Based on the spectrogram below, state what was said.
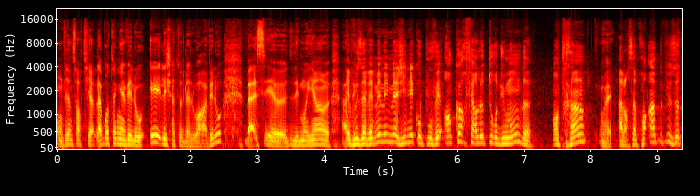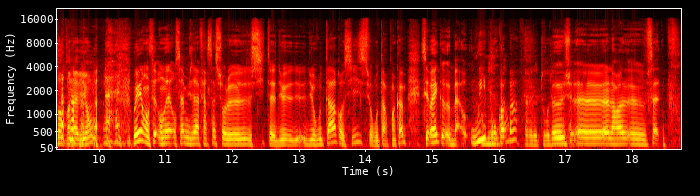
On vient de sortir la Bretagne à vélo et les châteaux de la Loire à vélo. Bah, c'est euh, des moyens. euh, Et vous avez même imaginé qu'on pouvait encore faire le tour du monde en train? Alors ça prend un peu plus de temps qu'en avion. Oui, on s'est on est- on s'est amusé à faire ça sur le site du, du- du Routard aussi, sur routard.com. C'est vrai que, bah, oui, pourquoi pas? Euh, je- euh, Alors, euh, ça- pff.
